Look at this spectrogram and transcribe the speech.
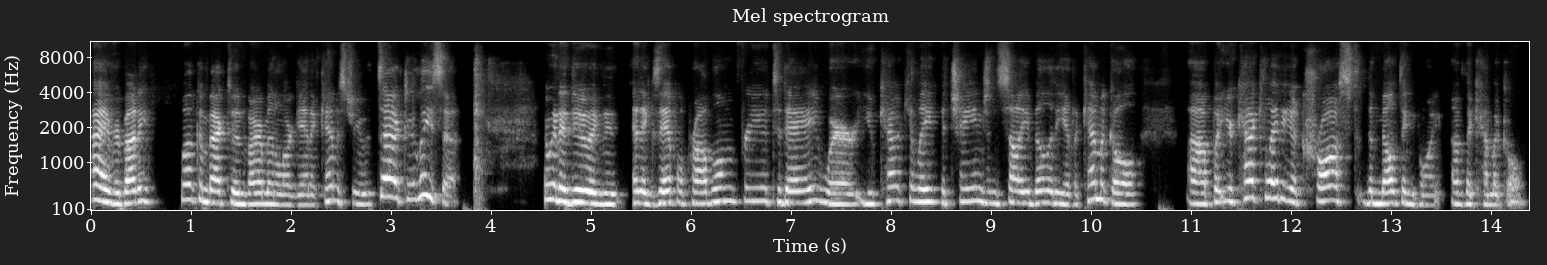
Hi, everybody. Welcome back to Environmental Organic Chemistry with Dr. Lisa. I'm going to do an, example problem for you today where you calculate the change in solubility of a chemical, uh, but you're calculating across the melting point of the chemical.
